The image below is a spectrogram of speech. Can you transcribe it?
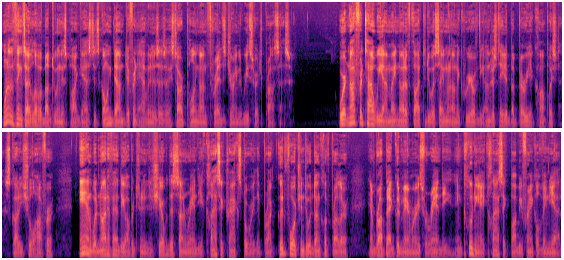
One of the things I love about doing this podcast is going down different avenues as I start pulling on threads during the research process. Were it not for Ta Wee, I might not have thought to do a segment on the career of the understated but very accomplished Scotty Schulhofer, and would not have had the opportunity to share with his son Randy a classic track story that brought good fortune to a Duncliffe brother and brought back good memories for Randy, including a classic Bobby Frankel vignette.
